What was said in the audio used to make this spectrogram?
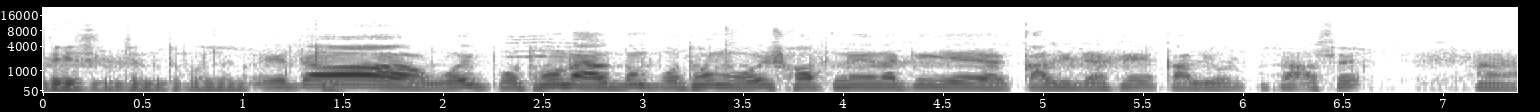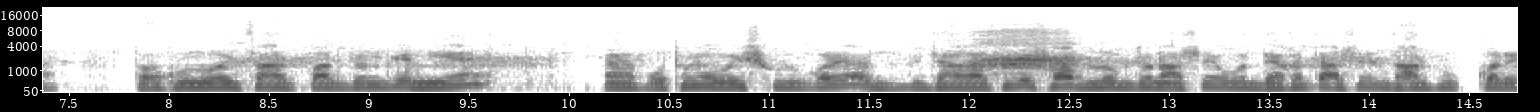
দেখেছিলেন জানতে পারলেন? এটা ওই প্রথম একদম প্রথম ওই স্বপ্নে নাকি ইয়ে কালী দেখে কালী ওর কাছে আসে হ্যাঁ। তখন ওই চার পাঁচজনকে নিয়ে হ্যাঁ, প্রথমে ওই শুরু করে আর জায়গা থেকে সব লোকজন আসে ও দেখাতে আসে ঝাড়ফুঁক করে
